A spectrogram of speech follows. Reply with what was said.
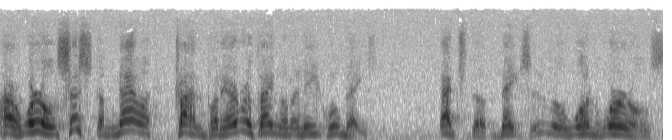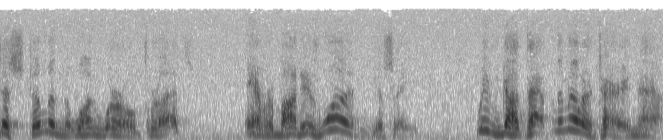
Our world system now trying to put everything on an equal basis. That's the basis of the one world system and the one world thrust. Everybody's one, you see. We have got that in the military now.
